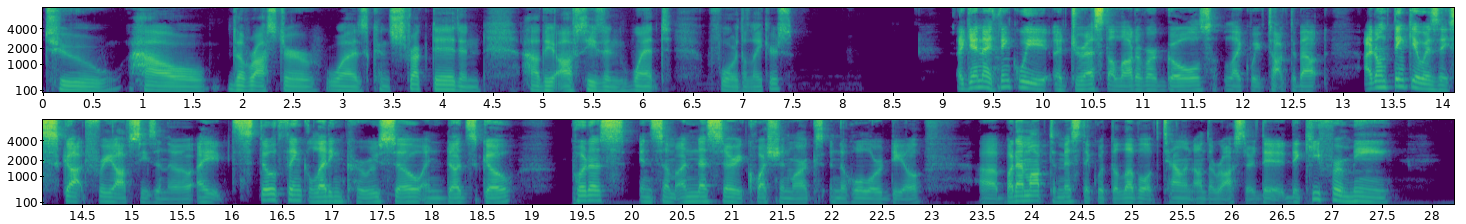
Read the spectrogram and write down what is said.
to how the roster was constructed and how the offseason went for the Lakers? Again, I think we addressed a lot of our goals like we've talked about. I don't think it was a scot free offseason, though. I still think letting Caruso and Duds go put us in some unnecessary question marks in the whole ordeal. Uh, but I'm optimistic with the level of talent on the roster. The, the key for me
